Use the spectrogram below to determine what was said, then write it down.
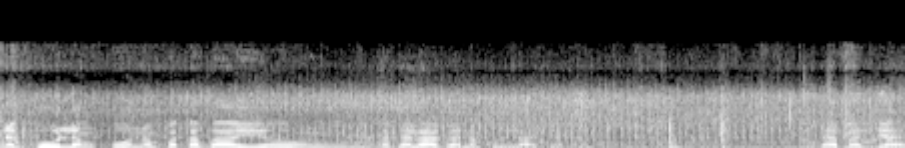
Nagkulang po ng pataba yung nag-alaga ng pula dyan. Dapat yan.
